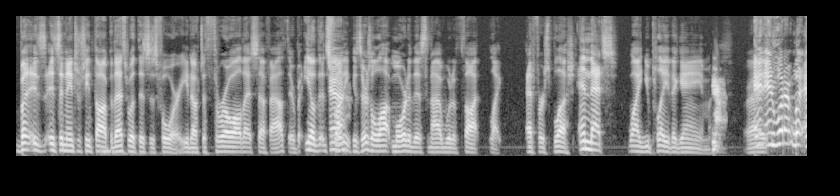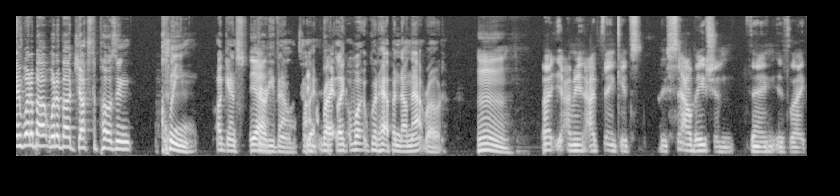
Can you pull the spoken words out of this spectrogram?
but it's it's an interesting thought. But that's what this is for, you know, to throw all that stuff out there. But you know, it's Yeah. funny because there's a lot more to this than I would have thought like at first blush, and that's why you play the game. Yeah. Right. And and what are, what and what about what about juxtaposing clean against Yeah. dirty Valentine? Right, like what what happened down that road? Mm, But yeah, I mean, I think it's the salvation thing is like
